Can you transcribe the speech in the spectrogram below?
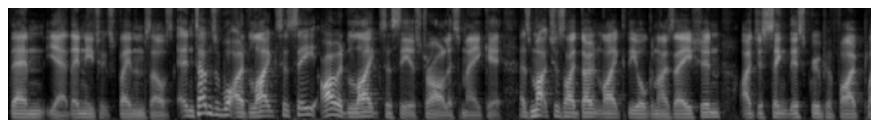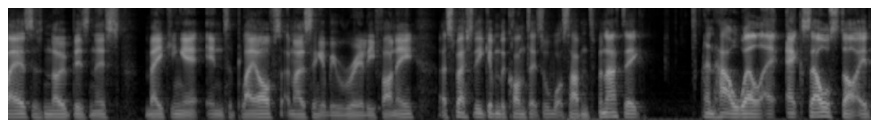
then yeah, they need to explain themselves. In terms of what I'd like to see, I would like to see Astralis make it. As much as I don't like the organization, I just think this group of five players has no business making it into playoffs. And I just think it'd be really funny, especially given the context of what's happened to Fnatic and how well XL started.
